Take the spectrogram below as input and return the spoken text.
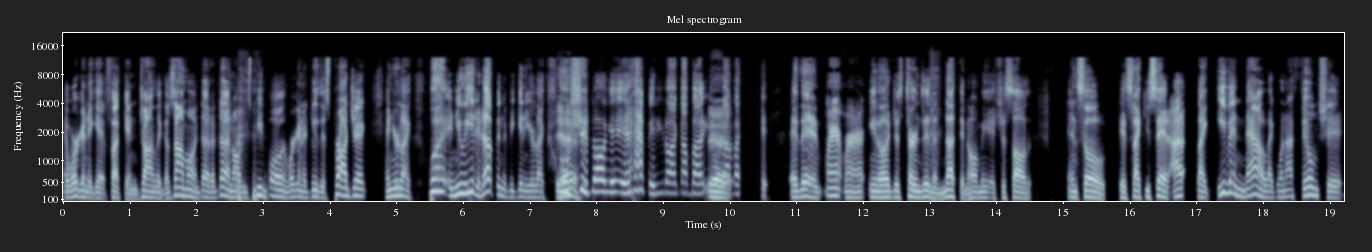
and we're going to get fucking John Leguizamo and da da da and all these people and we're going to do this project. And you're like, what? And you eat it up in the beginning. You're like, Yeah. oh shit, dog, it, it happened. You know, I got my, Yeah. got my shit. And then, you know, it just turns into nothing, homie. It's just all. And so it's like you said, I like even now, like when I film shit,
